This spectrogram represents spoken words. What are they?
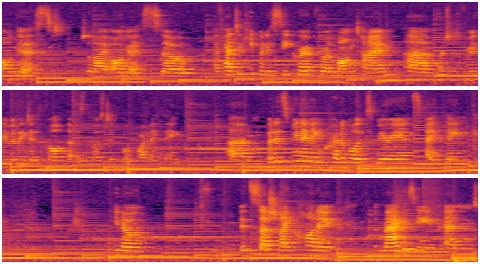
August, July, August. So I've had to keep it a secret for a long time, um, which was really, really difficult. That was the most difficult part, I think. Um, but it's been an incredible experience. I think, you know, it's such an iconic magazine and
